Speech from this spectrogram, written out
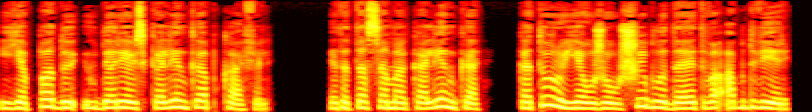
и я падаю и ударяюсь коленкой об кафель. Это та самая коленка, которую я уже ушибла до этого об дверь,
